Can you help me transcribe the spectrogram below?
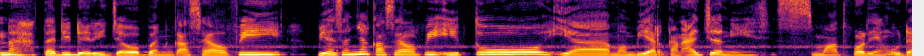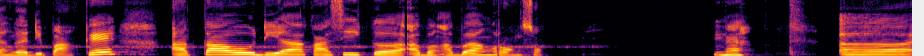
Nah, tadi dari jawaban Kak Selfie, biasanya Kak Selfie itu ya membiarkan aja nih smartphone yang udah nggak dipakai atau dia kasih ke abang-abang rongsok. Nah, uh,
